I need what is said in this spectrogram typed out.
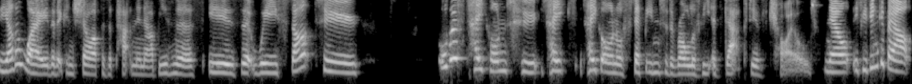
The other way that it can show up as a pattern in our business is that we start to almost take on to take take on or step into the role of the adaptive child. Now if you think about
